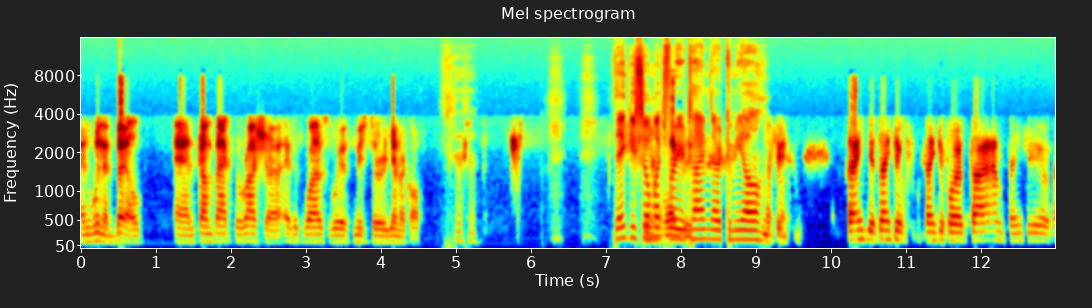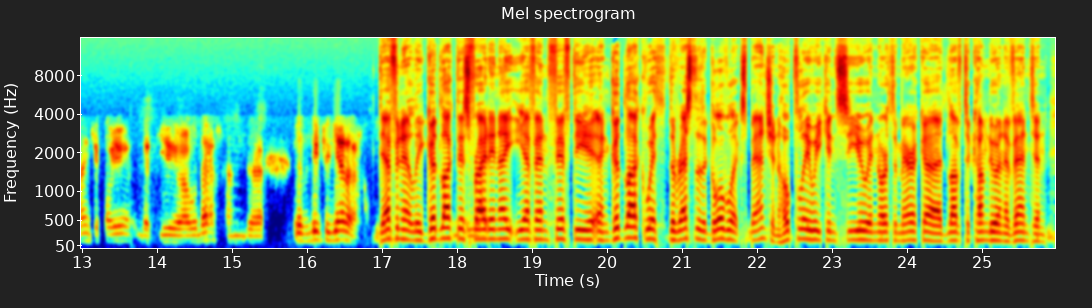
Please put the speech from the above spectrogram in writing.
and win a belt and come back to Russia as it was with Mr. Minakov. thank you so much for your time there, Kamil. Okay. Thank you, thank you, thank you for your time. Thank you, thank you for you that you are with us, and uh, let's be together. Definitely. Good luck this Friday night, EFN 50, and good luck with the rest of the global expansion. Hopefully, we can see you in North America. I'd love to come to an event and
